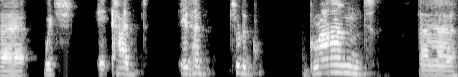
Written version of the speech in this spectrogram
uh, which it had it had sort of grand uh,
